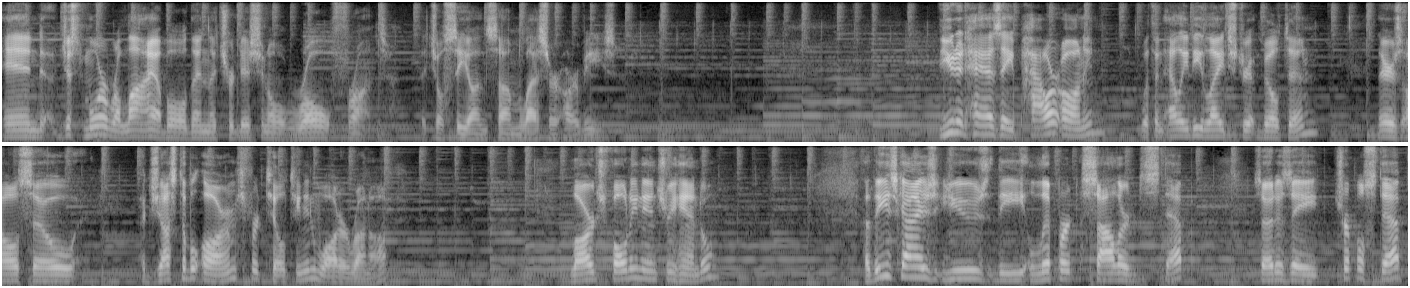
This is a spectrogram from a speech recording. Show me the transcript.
and just more reliable than the traditional roll front that you'll see on some lesser RVs. The unit has a power awning with an LED light strip built in. There's also adjustable arms for tilting and water runoff. Large folding entry handle. Now these guys use the Lippert solid step. So it is a triple step,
